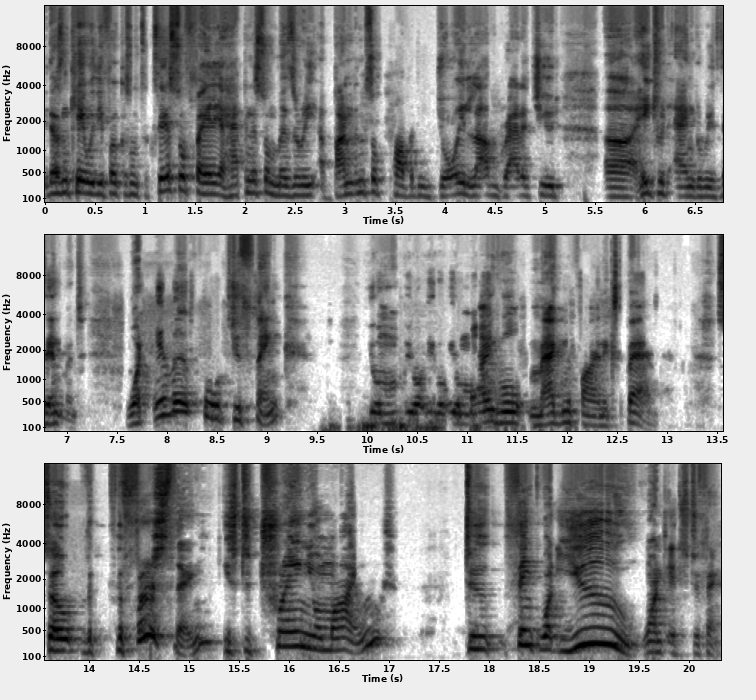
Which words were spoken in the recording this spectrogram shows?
It doesn't care whether you focus on success or failure, happiness or misery, abundance or poverty, joy, love, gratitude, uh, hatred, anger, resentment. Whatever thoughts you think, your, your, your mind will magnify and expand. So the, the first thing is to train your mind to think what you want it to think.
